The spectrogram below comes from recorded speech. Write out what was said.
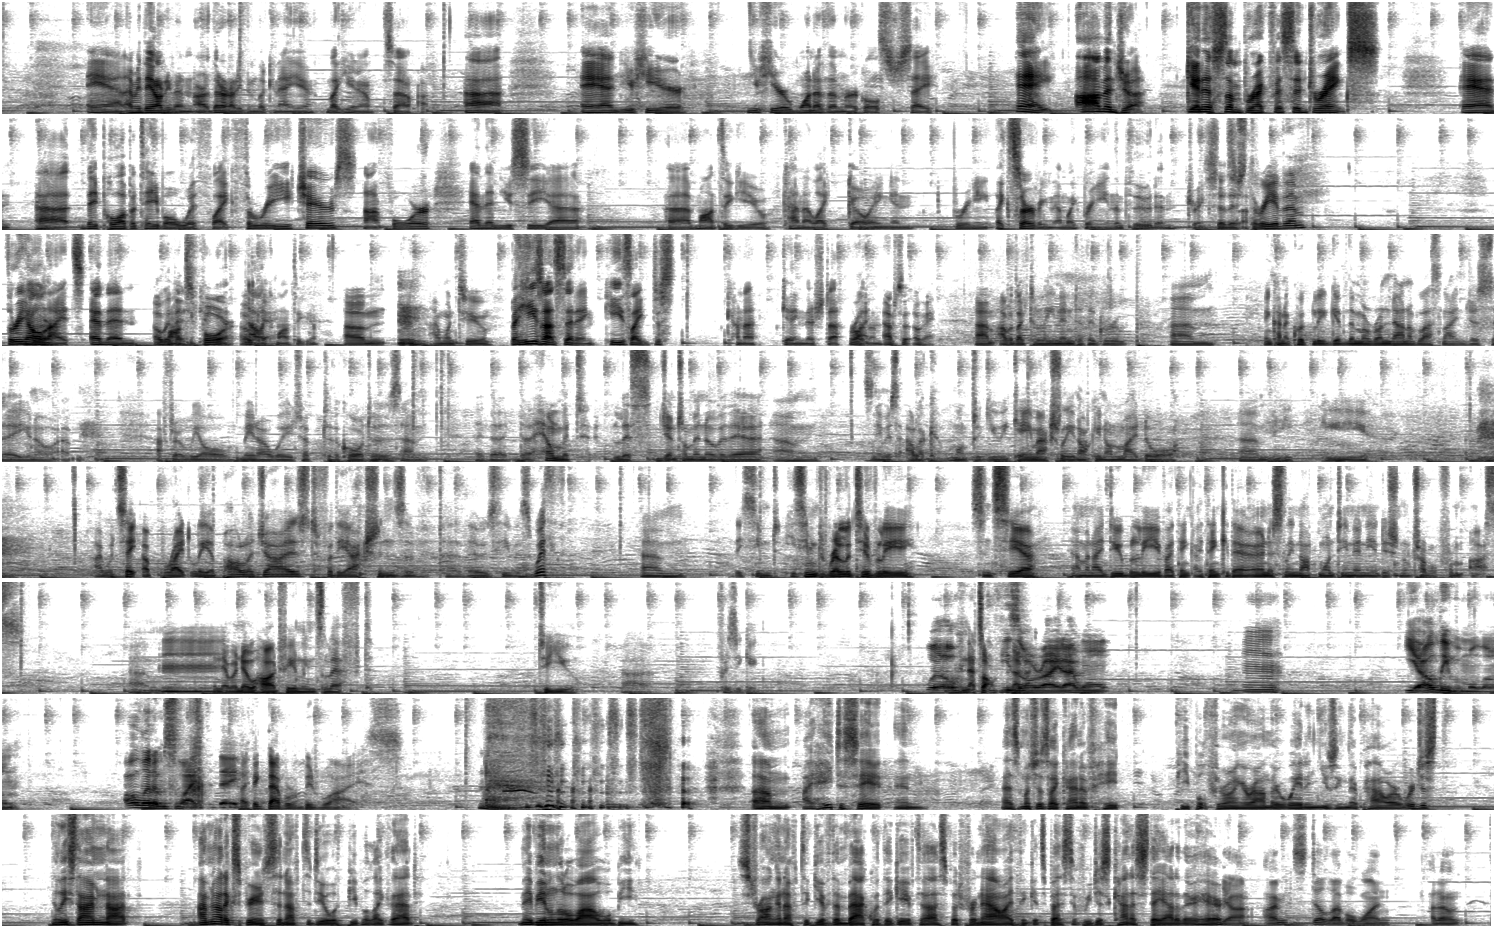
And I mean, they don't even are they're not even looking at you, like you know. So, uh, and you hear, you hear one of the Urkels, say, "Hey, Aminja, get us some breakfast and drinks." And uh, they pull up a table with like three chairs, not four. And then you see uh, uh, Montague kind of like going and bringing, like serving them, like bringing them food and drinks. So and there's stuff. three of them. three Hell Four. Knights, and then Oh, there's Montague, four. yeah, Alec Montague. Um, I want to But he's not sitting. He's like just kind of getting their stuff. for right. them. Absolutely. Okay. Um, I would like to lean into the group, um, and kind of quickly give them a rundown of last night and just say, you know, um, after we all made our way up to the quarters, um, the the helmetless gentleman over there, um, his name is Alec Montague. He came actually knocking on my door, um, and he he. I would say uprightly apologized for the actions of uh, those he was with. Um, they seemed he seemed relatively sincere, um, and I do believe I think I think they're earnestly not wanting any additional trouble from us. Um, And there were no hard feelings left to you, uh, Frizzigig. Well, And that's all. if he's No, no. all right, I won't. Mm, yeah, I'll leave him alone. I'll let him slide today. I think that would be wise. um, I hate to say it, and as much as I kind of hate people throwing around their weight and using their power, we're just, at least I'm not, I'm not experienced enough to deal with people like that. Maybe in a little while we'll be strong enough to give them back what they gave to us, but for now, I think it's best if we just kind of stay out of their hair. Yeah, I'm still level one. I don't.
